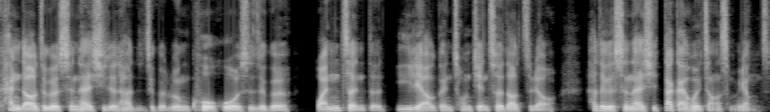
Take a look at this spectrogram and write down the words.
看到这个生态系的它的这个轮廓，或者是这个完整的医疗跟从检测到治疗，它这个生态系大概会长什么样子？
